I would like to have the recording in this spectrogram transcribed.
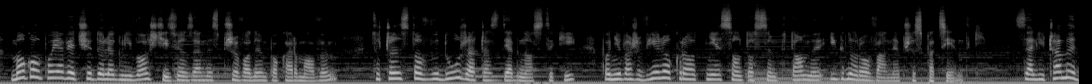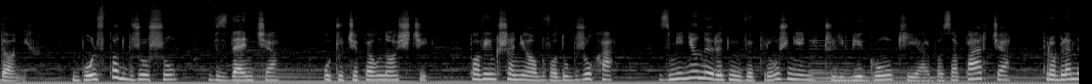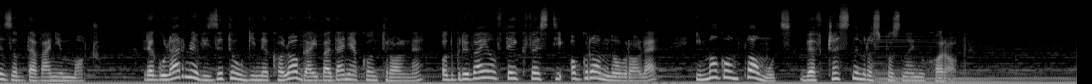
Mogą pojawiać się dolegliwości związane z przewodem pokarmowym, co często wydłuża czas diagnostyki, ponieważ wielokrotnie są to symptomy ignorowane przez pacjentki. Zaliczamy do nich ból w podbrzuszu, wzdęcia, uczucie pełności, powiększenie obwodu brzucha, zmieniony rytm wypróżnień, czyli biegunki albo zaparcia, problemy z oddawaniem moczu. Regularne wizyty u ginekologa i badania kontrolne odgrywają w tej kwestii ogromną rolę i mogą pomóc we wczesnym rozpoznaniu choroby.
